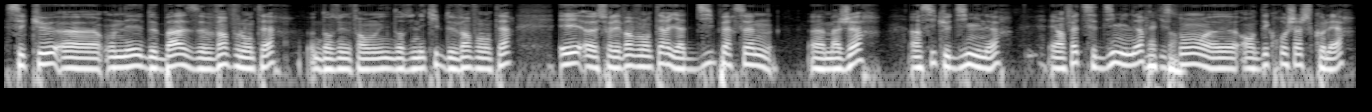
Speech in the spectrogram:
c'est que euh, on est de base 20 volontaires dans une, enfin on est dans une équipe de 20 volontaires et euh, sur les 20 volontaires, il y a 10 personnes euh, majeures ainsi que 10 mineurs. Et en fait, c'est 10 mineurs qui sont euh, en décrochage scolaire.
